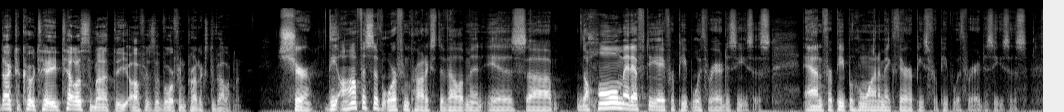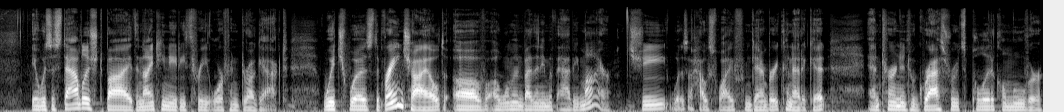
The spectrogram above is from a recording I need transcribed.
Dr. Cote, tell us about the Office of Orphan Products Development. Sure. The Office of Orphan Products Development is uh, the home at FDA for people with rare diseases and for people who want to make therapies for people with rare diseases. It was established by the 1983 Orphan Drug Act, which was the brainchild of a woman by the name of Abbey Meyer. She was a housewife from Danbury, Connecticut, and turned into a grassroots political mover.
